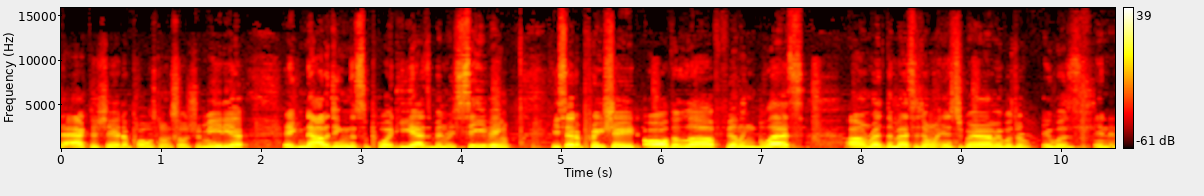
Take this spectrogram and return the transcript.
the actor shared a post on social media acknowledging the support he has been receiving. He said, "Appreciate all the love, feeling blessed." Um, read the message on Instagram. It was it was in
